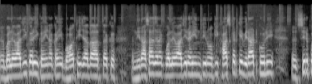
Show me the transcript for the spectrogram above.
बल्लेबाजी करी, कहीं ना कहीं बहुत ही ज़्यादा हद तक निराशाजनक बल्लेबाजी रही इन तीनों की, खास करके विराट कोहली सिर्फ़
